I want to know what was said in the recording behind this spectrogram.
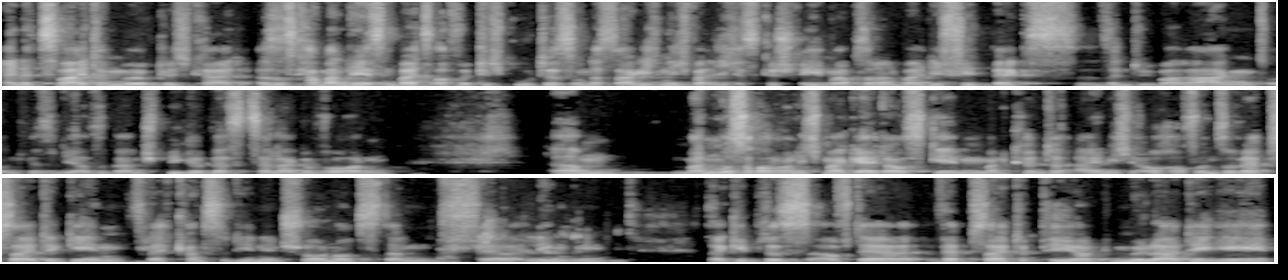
Eine zweite Möglichkeit, also das kann man lesen, weil es auch wirklich gut ist und das sage ich nicht, weil ich es geschrieben habe, sondern weil die Feedbacks sind überragend und wir sind ja sogar ein Spiegel-Bestseller geworden. Ähm, man muss aber noch nicht mal Geld ausgeben. Man könnte eigentlich auch auf unsere Webseite gehen. Vielleicht kannst du die in den Shownotes dann verlinken. Da gibt es auf der Webseite pjmüller.de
